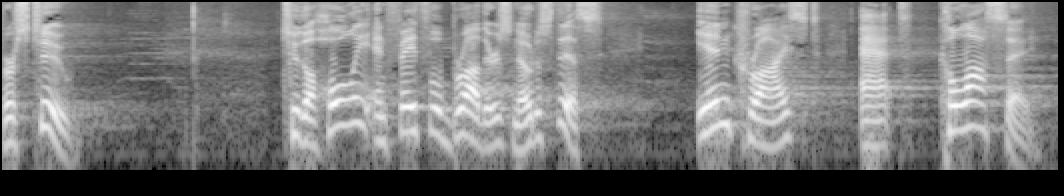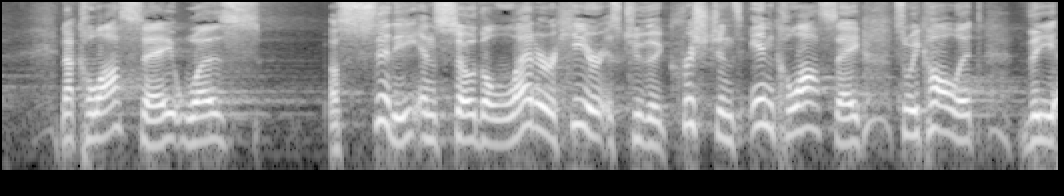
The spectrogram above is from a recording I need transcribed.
Verse 2 to the holy and faithful brothers, notice this, in Christ at Colossae. Now, Colossae was a city, and so the letter here is to the Christians in Colossae, so we call it the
